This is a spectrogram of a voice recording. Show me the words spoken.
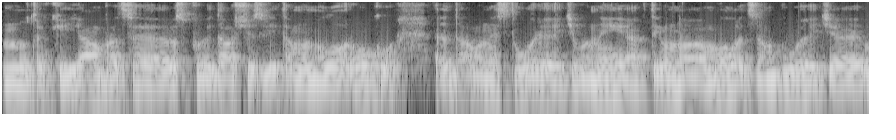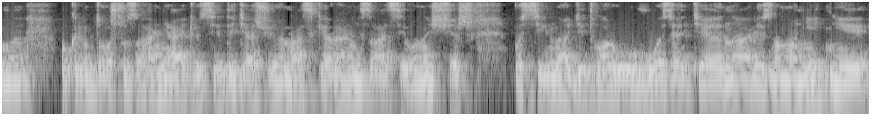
Ну так я вам про це розповідав ще з літа минулого року. Е, Да, вони створюють, вони активно молодь зомбують. Е, Окрім того, що заганяють у ці дитячо-юнацькі організації, вони ще ж постійно дітвору возять е, на різноманітні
